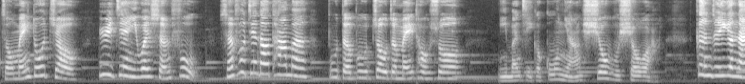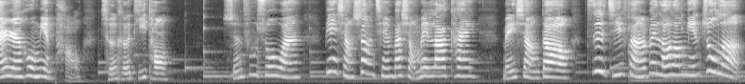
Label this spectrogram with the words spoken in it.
走没多久，遇见一位神父。神父见到他们，不得不皱着眉头说：“你们几个姑娘羞不羞啊？跟着一个男人后面跑，成何体统？”神父说完。便想上前把小妹拉开，没想到自己反而被牢牢黏住了，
